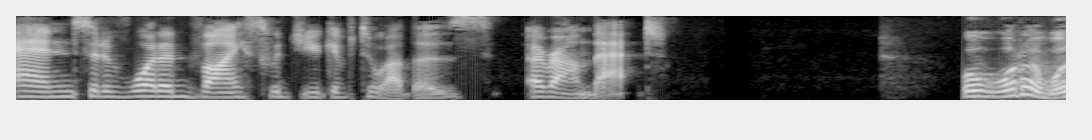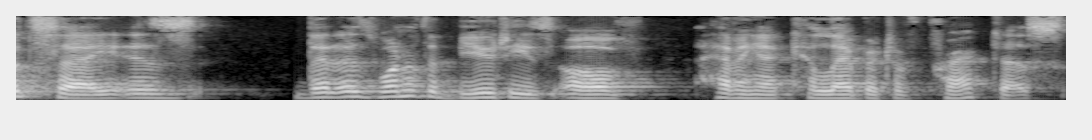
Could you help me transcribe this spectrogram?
And sort of what advice would you give to others around that? Well, what I would say is that is one of the beauties of having a collaborative practice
